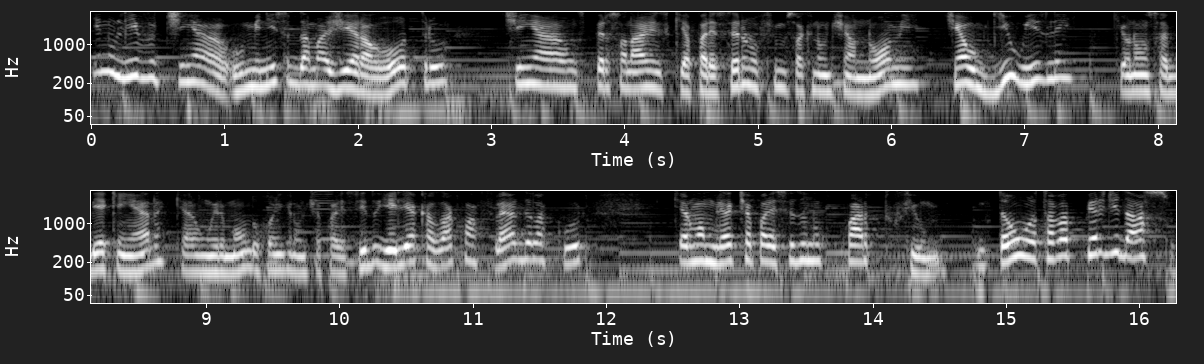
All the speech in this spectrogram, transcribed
e no livro tinha o Ministro da Magia era outro, tinha uns personagens que apareceram no filme, só que não tinha nome. Tinha o Gil Weasley, que eu não sabia quem era, que era um irmão do Rony que não tinha aparecido, e ele ia casar com a Flair Delacour, que era uma mulher que tinha aparecido no quarto filme. Então eu tava perdidaço.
